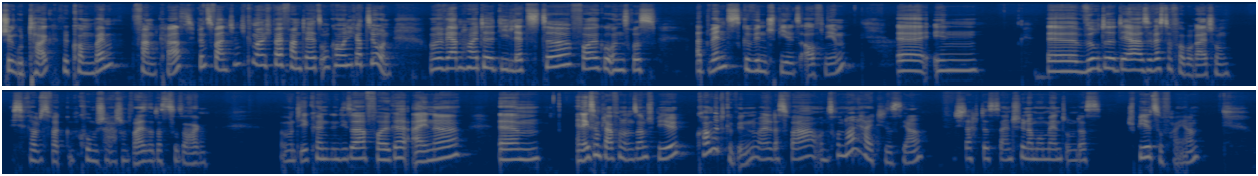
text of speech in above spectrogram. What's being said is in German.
Schönen guten Tag, willkommen beim Funcast. Ich bin Swantje und ich kümmere mich bei Funtails um Kommunikation. Und wir werden heute die letzte Folge unseres Adventsgewinnspiels aufnehmen. Äh, in äh, Würde der Silvestervorbereitung. Ich glaube, das war eine komische Art und Weise, das zu sagen. Und ihr könnt in dieser Folge eine, ähm, ein Exemplar von unserem Spiel Comet gewinnen, weil das war unsere Neuheit dieses Jahr. Ich dachte, das ist ein schöner Moment, um das Spiel zu feiern.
